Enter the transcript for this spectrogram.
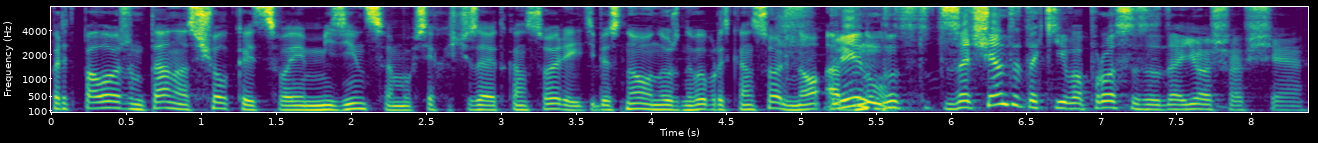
Предположим, Танос щелкает своим мизинцем, у всех исчезают консоли, и тебе снова нужно выбрать консоль, но Блин, одну. ну зачем ты такие вопросы задаешь вообще?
